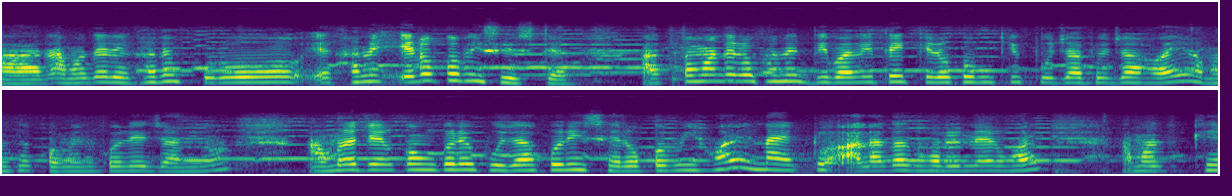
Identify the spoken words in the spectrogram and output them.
আর আমাদের এখানে পুরো, এখানে এরকমই সিস্টেম আর তোমাদের ওখানে দিওয়ালিতে কীরকম কি পূজা পূজা হয়, আমাকে কমেন্ট করে জানিও। আমরা যেরকম করে পূজা করি, সেরকমই হয় না একটু আলাদা ধরনের হয়? আমাকে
